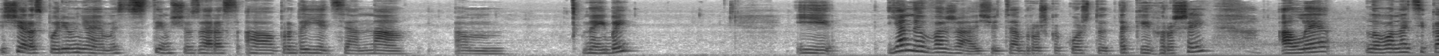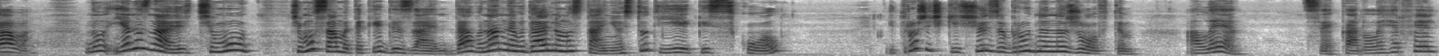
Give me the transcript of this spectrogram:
ще раз порівняємось з тим, що зараз а, продається на, ем, на eBay. І я не вважаю, що ця брошка коштує таких грошей, але ну, вона цікава. Ну, я не знаю, чому, чому саме такий дизайн. Да? Вона не в ідеальному стані. Ось тут є якийсь скол і трошечки щось забруднено жовтим. Але це Карл Лагерфельд,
